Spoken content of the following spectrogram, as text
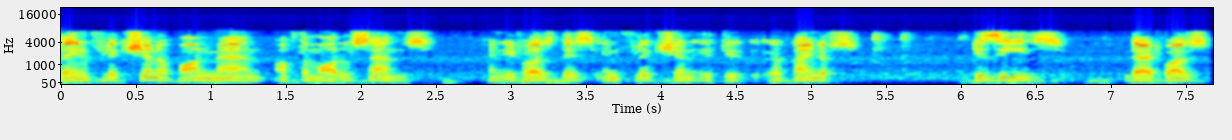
The infliction upon man of the moral sense, and it was this infliction, it is a kind of disease that was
